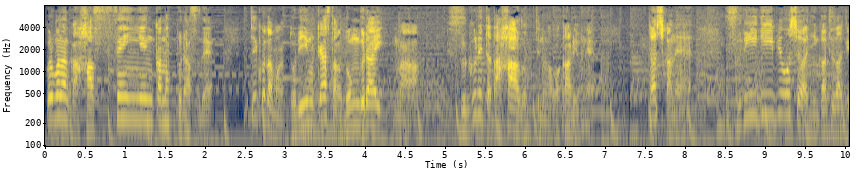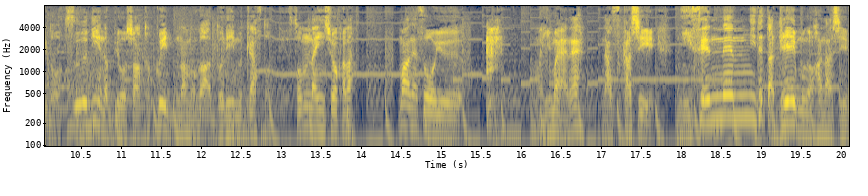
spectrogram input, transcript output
これもなんか8000円かな、プラスで。っていうことは、まあ、ドリームキャストがどんぐらい、まあ、優れてたハードっていうのがわかるよね。確かね、3D 描写は苦手だけど、2D の描写は得意なのがドリームキャストっていう、そんな印象かな。まあね、そういう、ま今やね、懐かしい、2000年に出たゲームの話、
